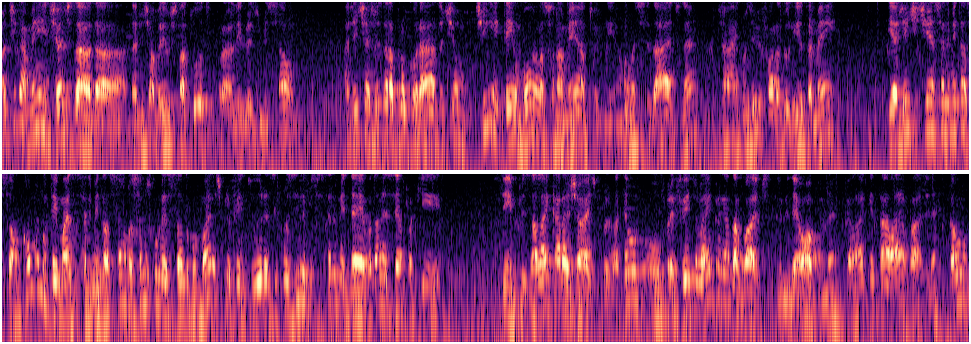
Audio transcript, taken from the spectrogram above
antigamente, antes da, da, da gente abrir o estatuto para livre admissão, a gente às vezes era procurado, tinha, tinha e tem um bom relacionamento em algumas cidades, né? Já inclusive fora do Rio também. E a gente tinha essa limitação. Como não tem mais essa limitação, nós estamos conversando com várias prefeituras, inclusive para vocês terem uma ideia, vou dar um exemplo aqui simples, lá em Carajás, até o, o prefeito lá é empregado da Vale, para vocês terem uma ideia, óbvio, né? Porque lá quem está lá é a Vale, né? Então,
